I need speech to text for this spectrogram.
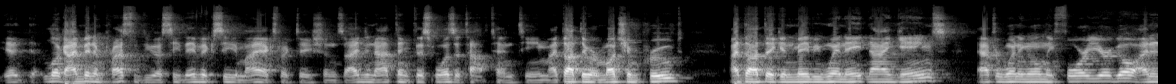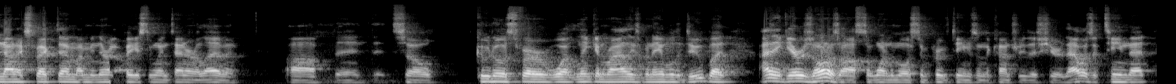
it, look, I've been impressed with USC. They've exceeded my expectations. I did not think this was a top 10 team. I thought they were much improved. I thought they can maybe win eight, nine games after winning only four a year ago. I did not expect them. I mean, they're on pace to win 10 or 11. Uh, and- and so kudos for what Lincoln Riley's been able to do. But I think Arizona's also one of the most improved teams in the country this year. That was a team that,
